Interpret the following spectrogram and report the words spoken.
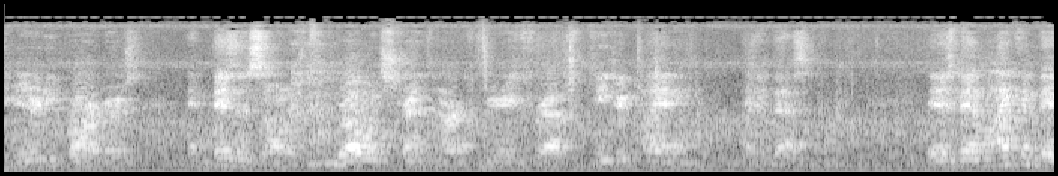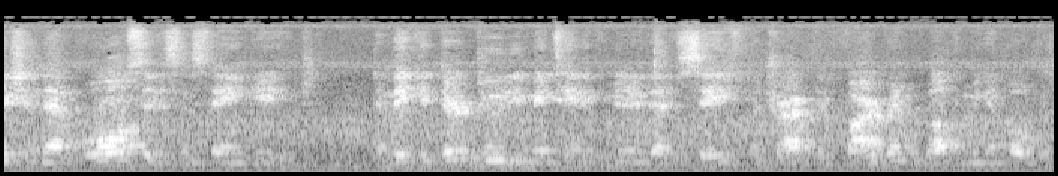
community partners, and business owners to grow and strengthen our community throughout strategic planning and investment. It has been my conviction that all citizens stay engaged and make it their duty to maintain a community that is safe, attractive, vibrant, welcoming, and open.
